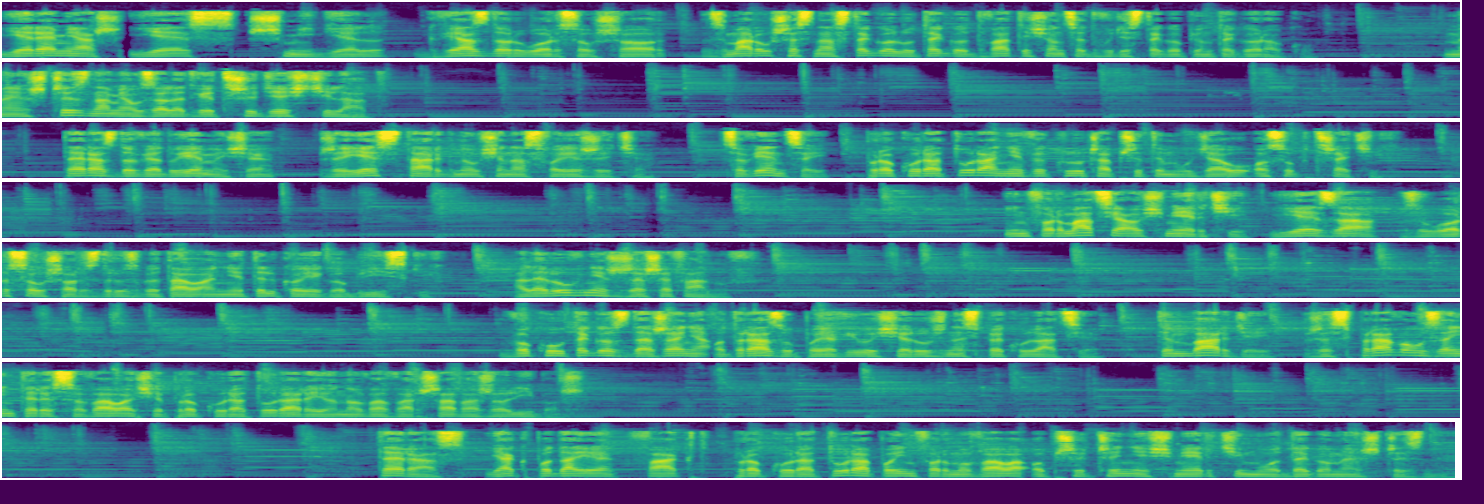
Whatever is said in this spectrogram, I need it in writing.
Jeremiasz Jes Szmigiel, gwiazdor Warsaw Shore, zmarł 16 lutego 2025 roku. Mężczyzna miał zaledwie 30 lat. Teraz dowiadujemy się, że Jes targnął się na swoje życie. Co więcej, prokuratura nie wyklucza przy tym udziału osób trzecich. Informacja o śmierci Jeza z Warsaw Shore zdruzgotała nie tylko jego bliskich, ale również rzesze fanów. Wokół tego zdarzenia od razu pojawiły się różne spekulacje, tym bardziej, że sprawą zainteresowała się prokuratura rejonowa Warszawa-Żoliborz. Teraz, jak podaje fakt, prokuratura poinformowała o przyczynie śmierci młodego mężczyzny.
